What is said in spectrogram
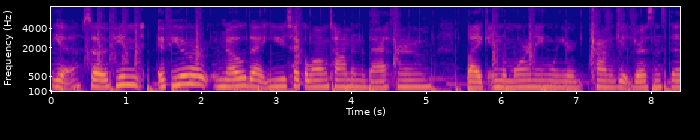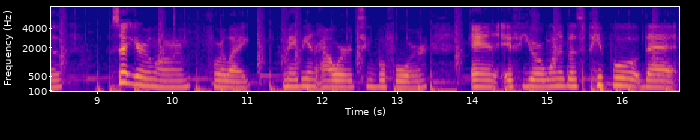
Yeah. So, if you if you know that you take a long time in the bathroom, like in the morning when you're trying to get dressed and stuff, set your alarm for like maybe an hour or two before. And if you're one of those people that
